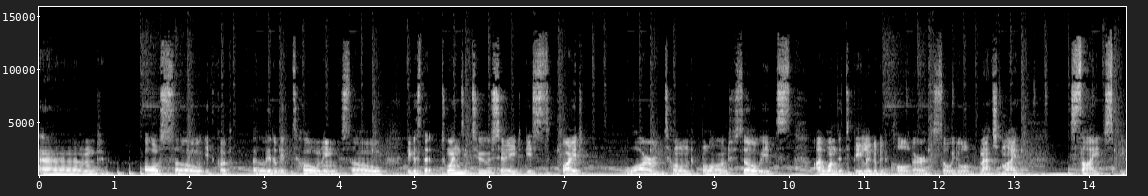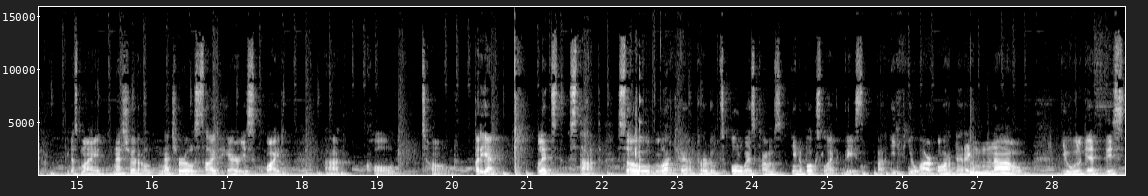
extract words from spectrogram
and also it got a little bit toning so because the 22 shade is quite warm toned blonde so it's I want it to be a little bit colder so it will match my sides because my natural natural side hair is quite uh, cold toned. But yeah let's start so Lordhair products always comes in a box like this but if you are ordering now you will get this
